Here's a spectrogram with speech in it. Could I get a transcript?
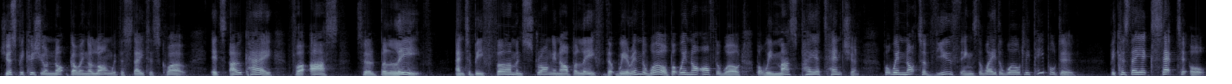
just because you're not going along with the status quo. It's okay for us to believe and to be firm and strong in our belief that we're in the world, but we're not of the world, but we must pay attention. But we're not to view things the way the worldly people do because they accept it all.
